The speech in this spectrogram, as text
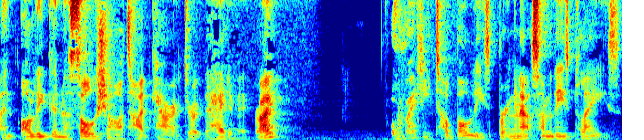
an Ole Gunnar Solskjaer type character at the head of it, right? already Todd Boehly's bringing out some of these plays.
